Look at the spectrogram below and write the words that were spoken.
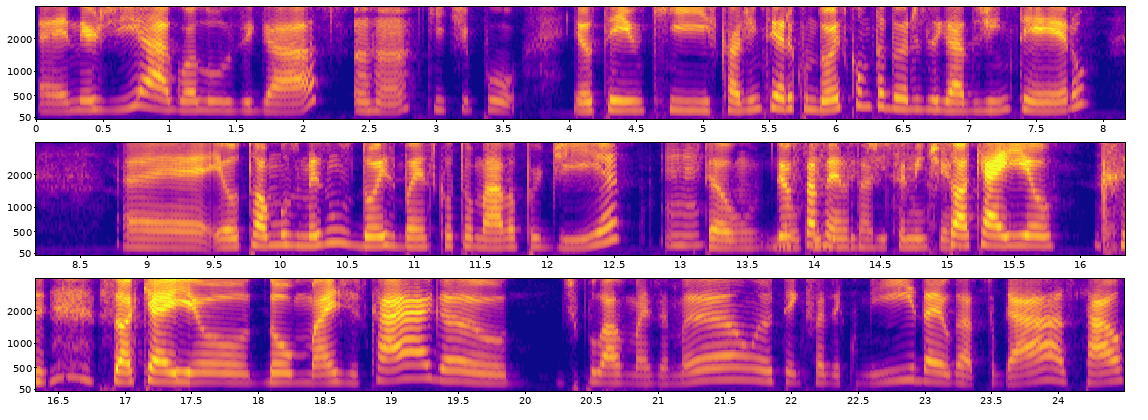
é energia, água, luz e gás. Aham. que, tipo, eu tenho que ficar o dia inteiro com dois computadores ligados o dia inteiro. É, eu tomo os mesmos dois banhos que eu tomava por dia. Uhum. Então, Deus tá vendo, tá? de- Você mentindo. Só que aí eu. Só que aí eu dou mais descarga, eu, tipo, lavo mais a mão, eu tenho que fazer comida, eu gasto gás tal.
